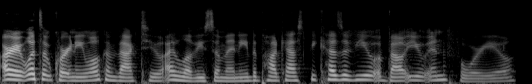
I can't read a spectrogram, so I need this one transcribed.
All right, what's up, Courtney? Welcome back to I Love You So Many, the podcast because of you, about you, and for you.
